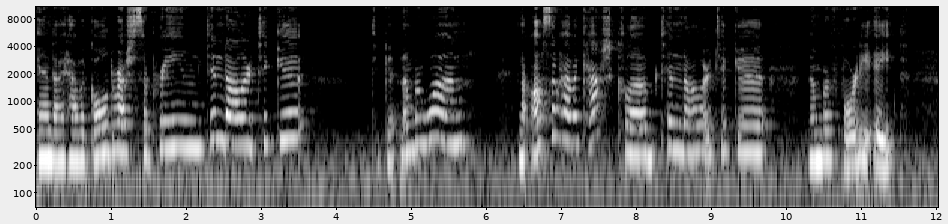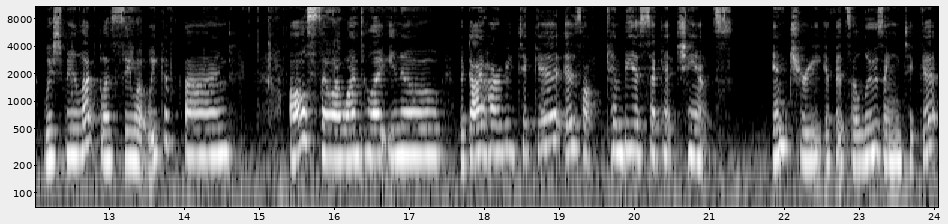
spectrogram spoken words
And I have a Gold Rush Supreme $10 ticket, ticket number one. And I also have a Cash Club $10 ticket, number 48. Wish me luck. Let's see what we can find. Also, I want to let you know the Guy Harvey ticket is uh, can be a second chance entry if it's a losing ticket,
